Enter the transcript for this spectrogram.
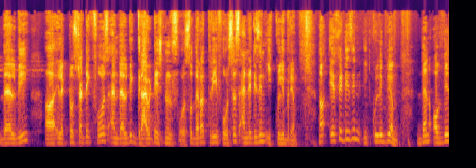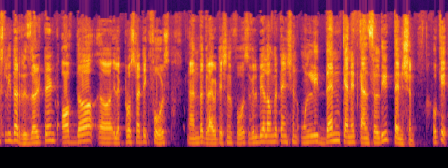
there will be uh, electrostatic force and there will be gravitational force. So there are three forces and it is in equilibrium. Now if it is in equilibrium, then obviously the resultant of the uh, electrostatic force and the gravitational force will be along the tension. Only then can it cancel the tension. Okay.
